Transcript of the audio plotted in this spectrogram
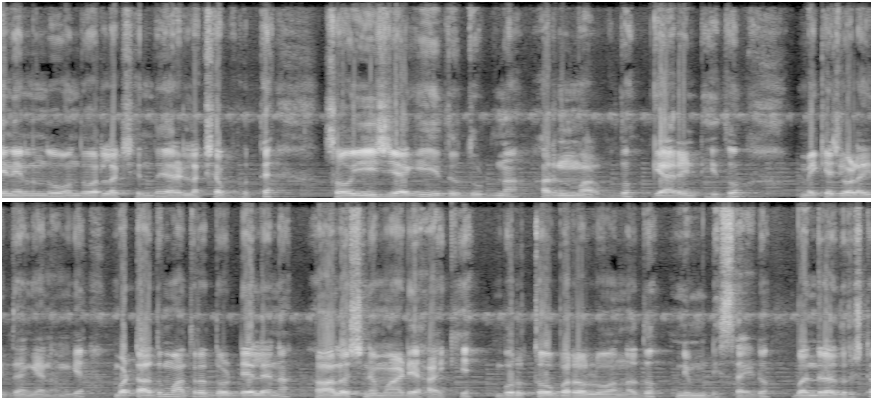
ಏನಿಲ್ಲ ಅಂದರೂ ಒಂದೂವರೆ ಲಕ್ಷದಿಂದ ಎರಡು ಲಕ್ಷ ಬರುತ್ತೆ. ಸೊ ಈಸಿಯಾಗಿ ಇದು ದುಡ್ಡನ್ನ ಅರ್ನ್ ಮಾಡ್ಬೋದು. ಗ್ಯಾರಂಟಿ ಇದು. ಮೆಕ್ಕೆಜೋಳ ಇದ್ದಂಗೆ ನಮಗೆ. ಬಟ್ ಅದು ಮಾತ್ರ ದೊಡ್ಡ ಎಲೆನ ಆಲೋಚನೆ ಮಾಡಿ ಹಾಕಿ ಬರುತ್ತೋ ಬರಲ್ವೋ ಅನ್ನೋದು ನಿಮ್ಮ ಡಿಸೈಡು ಬಂದರೆ ಅದೃಷ್ಟ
